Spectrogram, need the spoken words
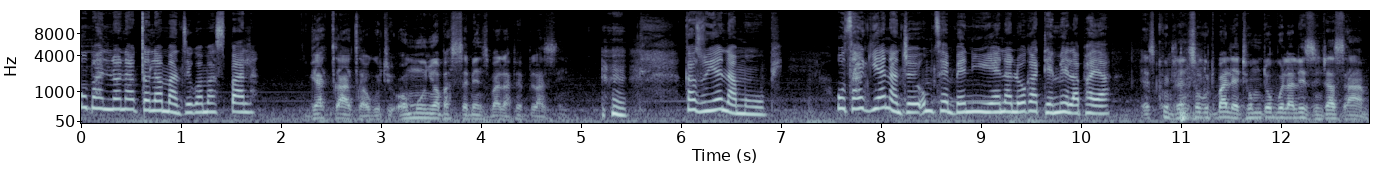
ubani lona acela amanzi kwamasipala? Kuyacaca ukuthi omunye wabasebenzi balapha eplazini kaze uyena muphi. Uthi akuyena nje umthembeni uyena lo kademe laphaya. Esikhundleni sokuthi balethe umuntu obulala izinja zami.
